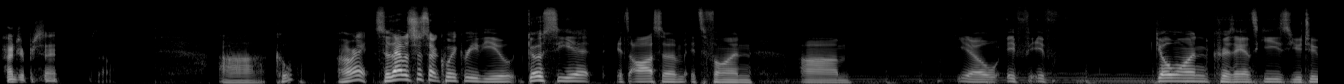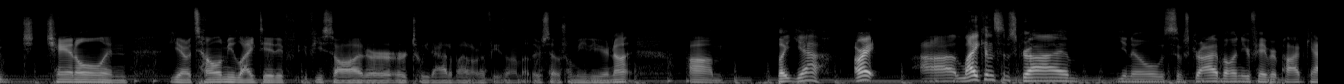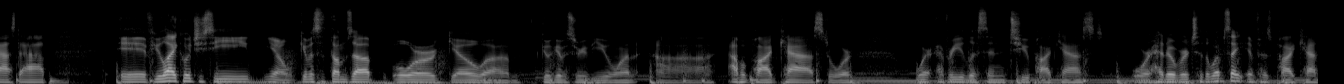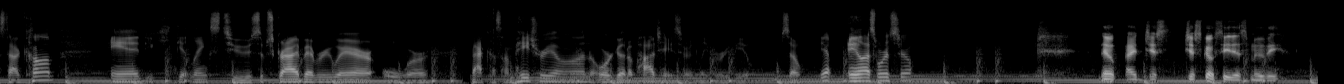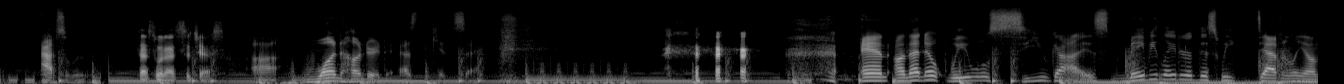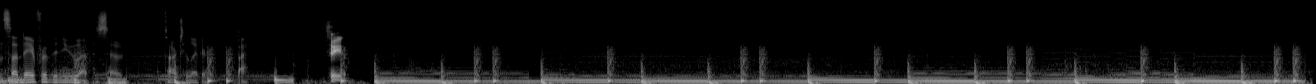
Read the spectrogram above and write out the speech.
Hundred percent. so uh cool. All right. So that was just our quick review. Go see it. It's awesome. It's fun. Um you know if if go on krasinski's youtube ch- channel and you know tell him you liked it if if you saw it or, or tweet at him. I don't know if he's on other social media or not. Um but yeah. All right. Uh like and subscribe you know subscribe on your favorite podcast app. If you like what you see, you know, give us a thumbs up or go um, go give us a review on uh, Apple Podcast or wherever you listen to podcast or head over to the website infospodcast.com and you can get links to subscribe everywhere or back us on Patreon or go to Podchaser and leave a review. So, yep. Any last words, Darryl? Nope. I just just go see this movie. Absolutely. That's what I suggest. Uh, 100, as the kids say. And on that note, we will see you guys maybe later this week, definitely on Sunday for the new episode. Talk to you later. Bye. See you.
